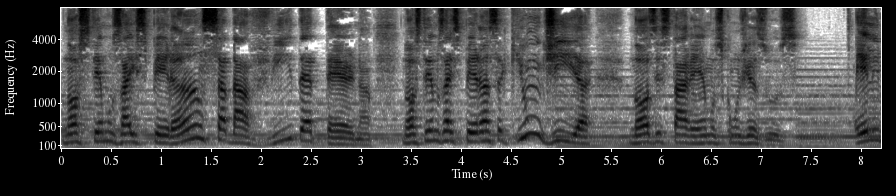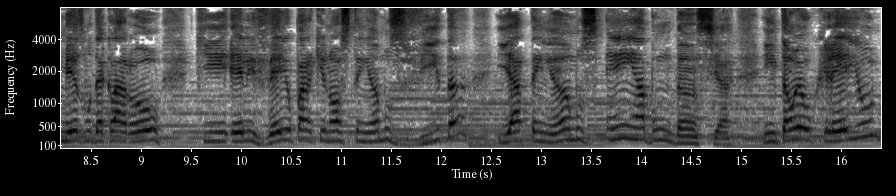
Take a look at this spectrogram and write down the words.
nós temos a esperança da vida eterna. Nós temos a esperança que um dia nós estaremos com Jesus. Ele mesmo declarou que ele veio para que nós tenhamos vida e a tenhamos em abundância. Então eu creio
